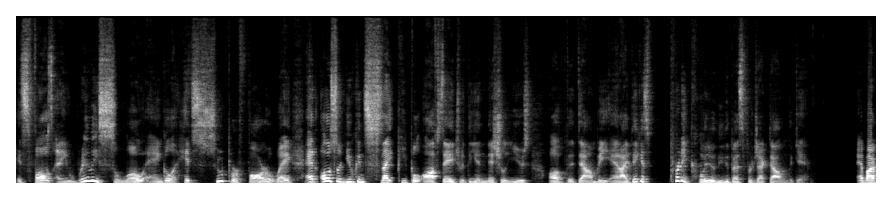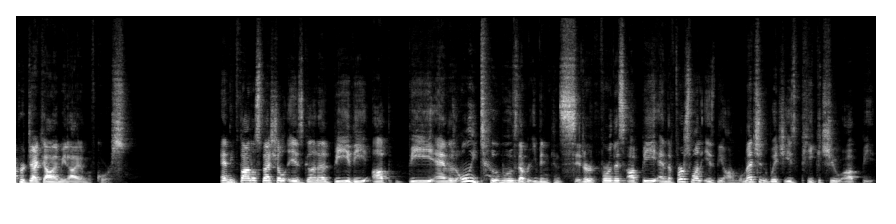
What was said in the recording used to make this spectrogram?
It falls at a really slow angle. It hits super far away. And also you can snipe people off stage with the initial use of the down B. And I think it's pretty clearly the best projectile in the game. And by projectile, I mean item, of course. And the final special is gonna be the up B, and there's only two moves that were even considered for this up B, and the first one is the honorable mention, which is Pikachu up B.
